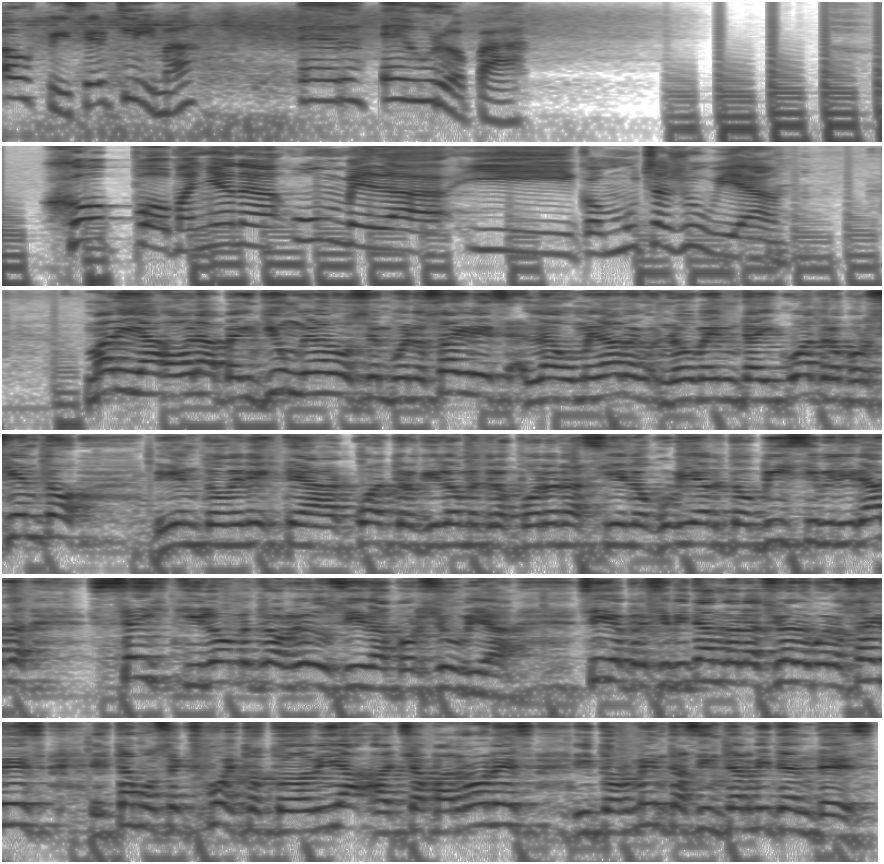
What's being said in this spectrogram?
Auspicia el clima. Air Europa. Jopo, mañana húmeda y con mucha lluvia. María, ahora 21 grados en Buenos Aires, la humedad 94%, viento del este a 4 kilómetros por hora, cielo cubierto, visibilidad 6 kilómetros reducida por lluvia. Sigue precipitando en la ciudad de Buenos Aires, estamos expuestos todavía a chaparrones y tormentas intermitentes.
